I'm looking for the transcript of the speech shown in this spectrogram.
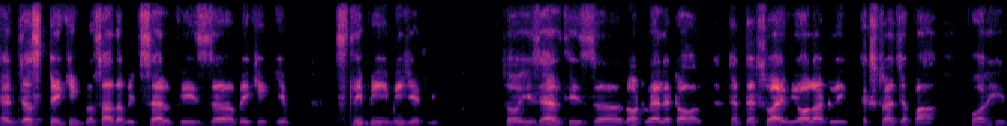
And just taking prasadam itself is uh, making him sleepy immediately. So his health is uh, not well at all. And that's why we all are doing extra japa for him.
